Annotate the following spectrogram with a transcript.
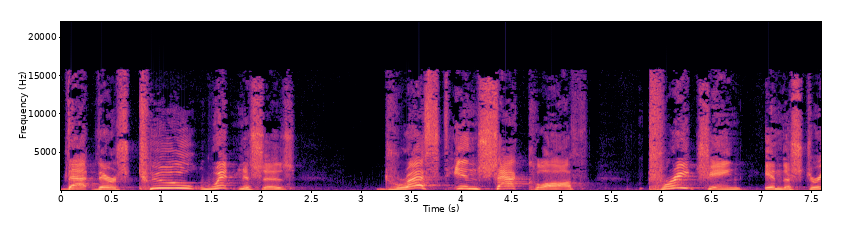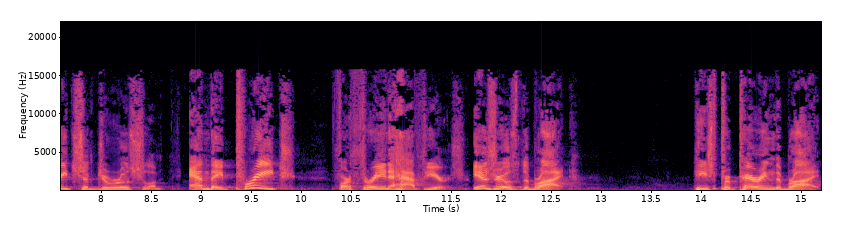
that there's two witnesses dressed in sackcloth preaching in the streets of Jerusalem. And they preach for three and a half years. Israel's the bride. He's preparing the bride.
